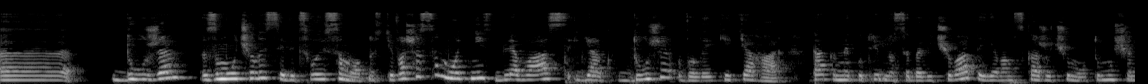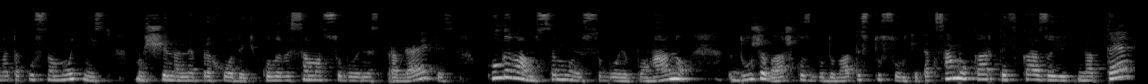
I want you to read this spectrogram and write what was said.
Е, дуже змучилися від своєї самотності. Ваша самотність для вас як дуже великий тягар. Так не потрібно себе відчувати. Я вам скажу чому. Тому що на таку самотність мужчина не приходить, коли ви сама з собою не справляєтесь. Коли вам самою собою погано, дуже важко збудувати стосунки. Так само карти вказують на те,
